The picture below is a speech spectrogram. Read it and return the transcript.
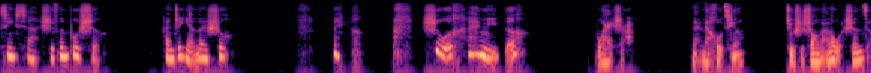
心下十分不舍，含着眼泪说：“哎呀，是我害你的。”不碍事儿，奶奶后情，就是烧完了我身子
